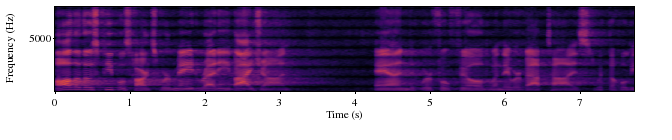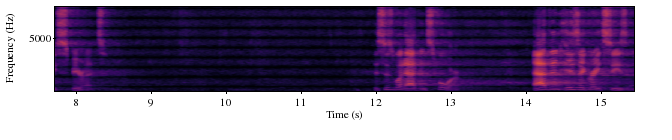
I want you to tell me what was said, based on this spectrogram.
All of those people's hearts were made ready by John and were fulfilled when they were baptized with the Holy Spirit. This is what Advent's for. Advent is a great season.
